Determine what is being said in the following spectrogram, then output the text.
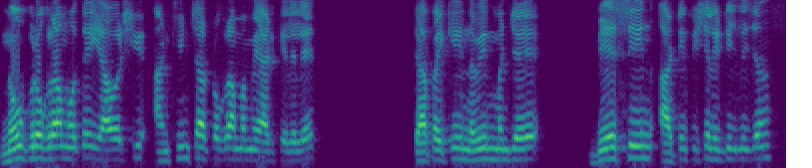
नऊ प्रोग्राम होते. यावर्षी आणखीन चार प्रोग्राम आम्ही ऍड केलेले आहेत. त्यापैकी नवीन म्हणजे BSc in artificial intelligence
